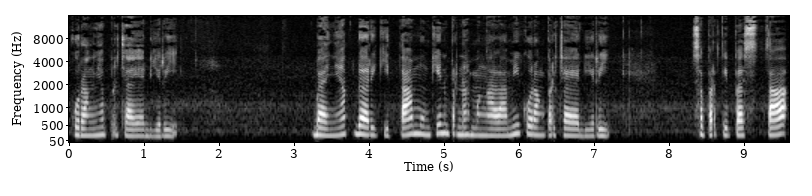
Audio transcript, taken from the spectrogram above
kurangnya percaya diri. Banyak dari kita mungkin pernah mengalami kurang percaya diri, seperti pesta,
